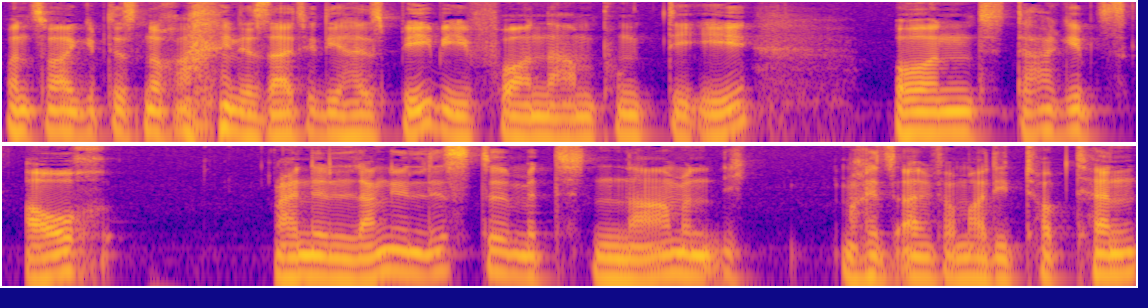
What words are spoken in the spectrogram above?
Und zwar gibt es noch eine Seite, die heißt babyvornamen.de. Und da gibt's auch eine lange Liste mit Namen. Ich mache jetzt einfach mal die Top 10.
